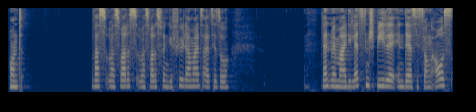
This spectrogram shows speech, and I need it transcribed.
Und was, was, war das, was war das für ein Gefühl damals, als ihr so, blenden wir mal die letzten Spiele in der Saison aus,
